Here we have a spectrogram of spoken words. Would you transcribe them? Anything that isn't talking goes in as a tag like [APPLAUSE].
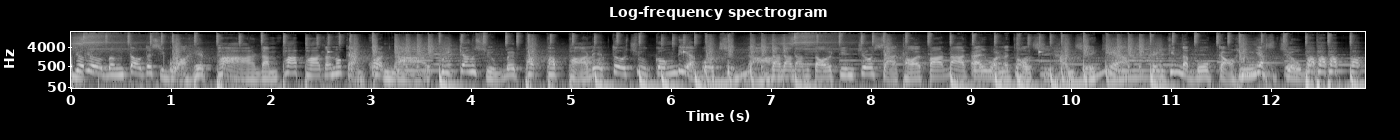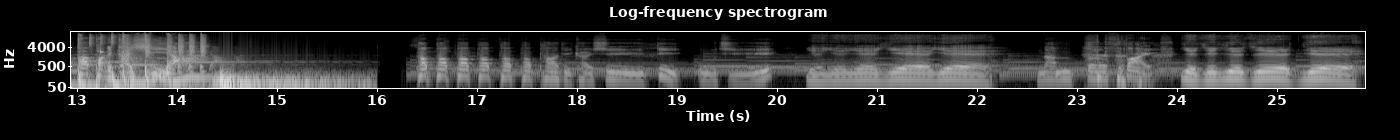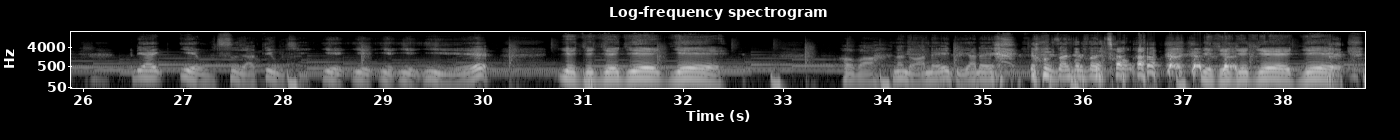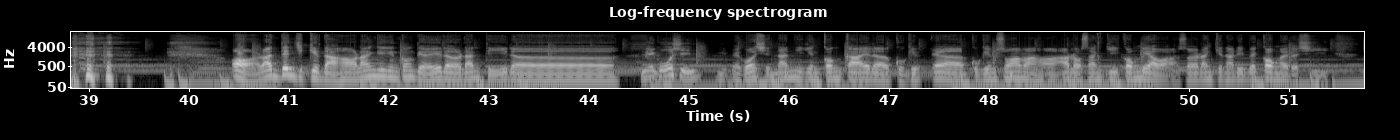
借借问到底是外迄拍，难拍拍咱拢共款啦。规工想要拍拍拍，你倒手讲你也无钱啦。南南南岛的金蕉，下头的巴拉，台湾的土市含一个囝，现金也无够，耳也是借啪啪啪啪啪啪的开始啊！啪啪啪啪啪啪 Party 开始第五集耶耶耶耶耶，Number Five，耶耶耶耶耶你爱耶五次啊！第五集耶耶耶耶耶耶耶耶耶耶，好吧，那就安尼一直安尼 [LAUGHS] 用三十分钟，耶耶耶耶耶。[LAUGHS] 哦，咱顶一集啦吼，咱已经讲到迄个咱伫迄个美国行，美国行，咱已经讲解了古金迄个古金山嘛吼，啊洛杉矶讲了啊，所以咱今仔日要讲的就是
